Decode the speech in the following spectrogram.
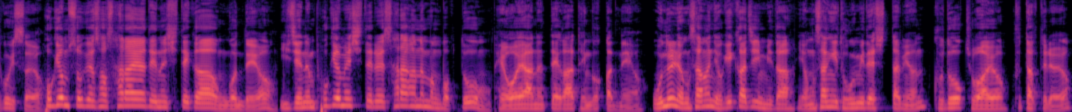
지고 있어요. 폭염 속에서 살아야 되는 시대가 온 건데요. 이제는 폭염의 시대를 살아가는 방법도 배워야 하는 때가 된 것 같네요. 오늘 영상은 여기까지입니다. 영상이 도움이 되셨다면 구독, 좋아요 부탁드려요.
